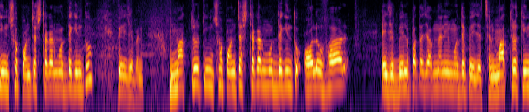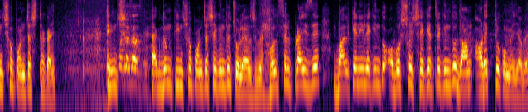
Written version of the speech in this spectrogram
তিনশো পঞ্চাশ টাকার মধ্যে কিন্তু পেয়ে যাবেন। মাত্র তিনশো পঞ্চাশ টাকার মধ্যে কিন্তু অল ওভার এই যে বেলপাতা জামদানির মধ্যে পেয়ে যাচ্ছেন মাত্র তিনশো পঞ্চাশ টাকায়। তিনশো একদম তিনশো পঞ্চাশে কিন্তু চলে আসবে। হোলসেল প্রাইসে বালকে নিলে কিন্তু অবশ্যই সেক্ষেত্রে কিন্তু দাম আরেকটু কমে যাবে।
